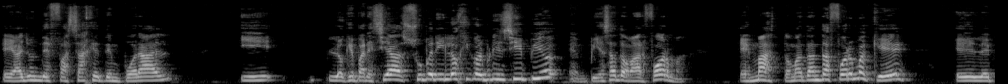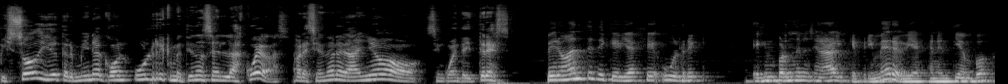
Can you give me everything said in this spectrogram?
eh, haya un desfasaje temporal y lo que parecía súper ilógico al principio empieza a tomar forma. Es más, toma tanta forma que el episodio termina con Ulrich metiéndose en las cuevas, apareciendo en el año 53. Pero antes de que viaje Ulrich, es importante mencionar al que primero viaja en el tiempo,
